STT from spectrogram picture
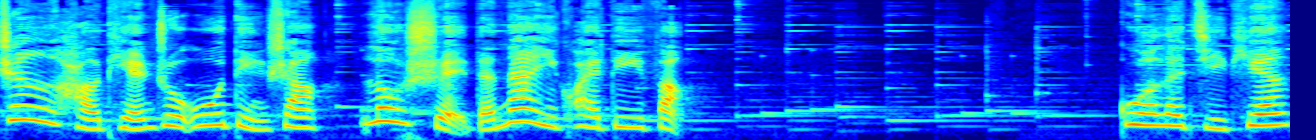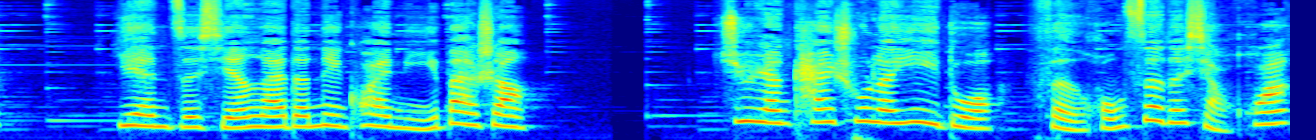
正好填住屋顶上漏水的那一块地方。过了几天。燕子衔来的那块泥巴上，居然开出了一朵粉红色的小花。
